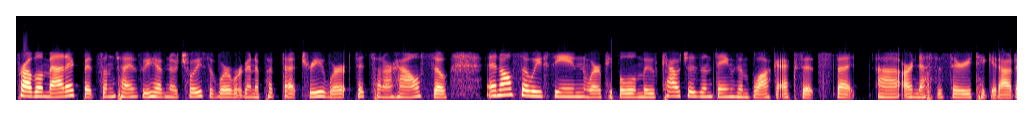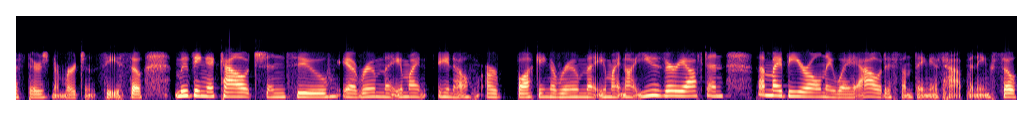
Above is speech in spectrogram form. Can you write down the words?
problematic, but sometimes we have no choice of where we're going to put that tree, where it fits in our house. So, and also we've seen where people will move couches and things and block exits that are necessary to get out if there's an emergency. So moving a couch into a room that you might, you know, or blocking a room that you might not use very often, that might be your only way out if something is happening. So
